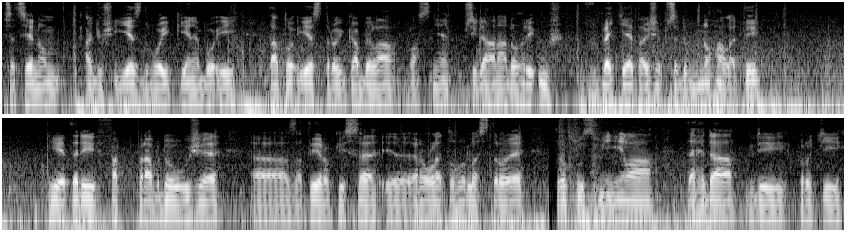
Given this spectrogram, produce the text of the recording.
Přeci jenom, ať už IS-2 nebo i tato IS-3 byla vlastně přidána do hry už v betě, takže před mnoha lety. Je tedy fakt pravdou, že eh, za ty roky se eh, role tohohle stroje trochu změnila. Tehda, kdy proti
